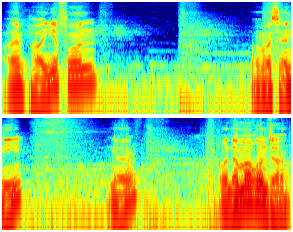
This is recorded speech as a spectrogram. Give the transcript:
Ein paar hiervon. Man weiß ja nie. Ne? Und dann mal runter.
